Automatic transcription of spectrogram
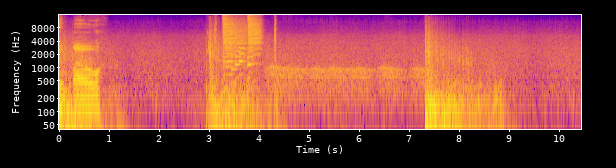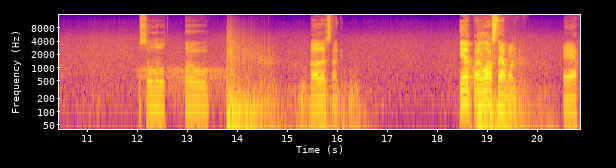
Too low. Also a little low. Oh, that's not good. Yep, I lost that one. Yep.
